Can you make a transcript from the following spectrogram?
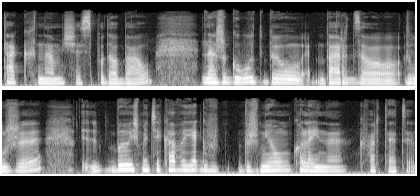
tak nam się spodobał. Nasz głód był bardzo duży. Byłyśmy ciekawe, jak brzmią kolejne kwartety.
